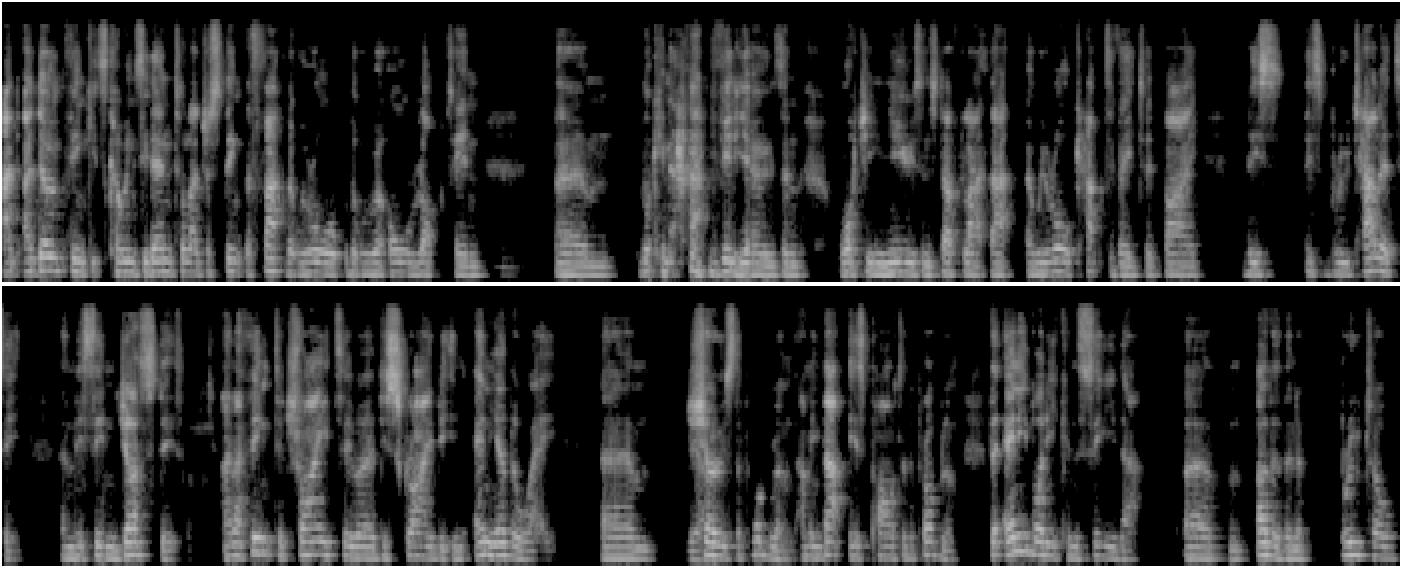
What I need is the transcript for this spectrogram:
I, I, don't think it's coincidental. I just think the fact that we're all that we were all locked in, um, looking at videos and watching news and stuff like that, and we were all captivated by this this brutality and this injustice. And I think to try to uh, describe it in any other way um, yeah. shows the problem. I mean, that is part of the problem that anybody can see that um, other than a brutal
